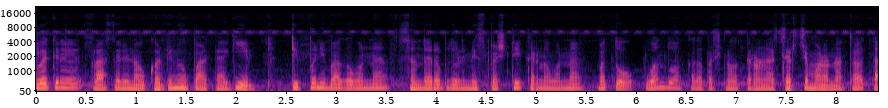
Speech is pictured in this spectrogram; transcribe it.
ಇವತ್ತಿನ ಕ್ಲಾಸ್ನಲ್ಲಿ ನಾವು ಕಂಟಿನ್ಯೂ ಪಾರ್ಟ್ ಆಗಿ ಟಿಪ್ಪಣಿ ಭಾಗವನ್ನು ಸಂದರ್ಭದಲ್ಲಿ ಸ್ಪಷ್ಟೀಕರಣವನ್ನು ಮತ್ತು ಒಂದು ಅಂಕದ ಪ್ರಶ್ನೋತ್ತರವನ್ನು ಚರ್ಚೆ ಮಾಡೋಣ ಅಂತ ಹೇಳ್ತಾ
